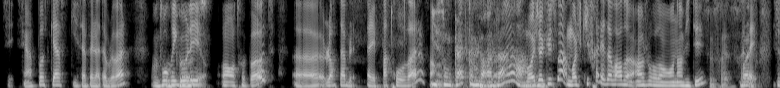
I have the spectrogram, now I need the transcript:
c'est c'est un podcast qui s'appelle La Table Ovale entre pour rigoler potes. entre potes. Euh, leur table, elle est pas trop ovale. Enfin, Ils sont quatre comme par hasard. Moi, j'accuse pas. Moi, je kifferais les avoir un jour dans- en invité. Ce serait. ce serait- Ouais. C'est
